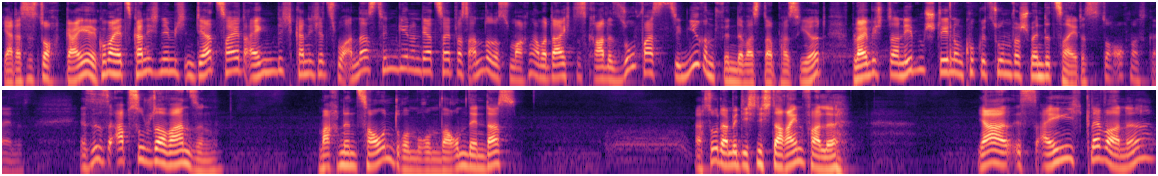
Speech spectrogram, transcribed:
Ja, das ist doch geil. Guck mal, jetzt kann ich nämlich in der Zeit, eigentlich kann ich jetzt woanders hingehen und in der Zeit was anderes machen. Aber da ich das gerade so faszinierend finde, was da passiert, bleibe ich daneben stehen und gucke zu und verschwende Zeit. Das ist doch auch was Geiles. Es ist absoluter Wahnsinn. Mach einen Zaun drumrum. Warum denn das? Ach so, damit ich nicht da reinfalle. Ja, ist eigentlich clever, ne?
